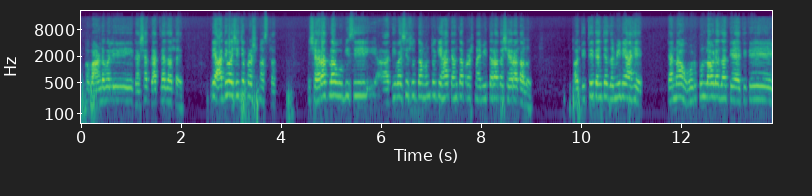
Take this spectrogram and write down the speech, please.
भांडवली घशात घातल्या जात आहेत ते आदिवासीचे प्रश्न असतात. शहरातला ओबीसी आदिवासी सुद्धा म्हणतो की हा त्यांचा प्रश्न आहे मी तर आता शहरात आलोय. तिथे त्यांच्या जमिनी आहेत त्यांना होडकून लावल्या जाते तिथे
